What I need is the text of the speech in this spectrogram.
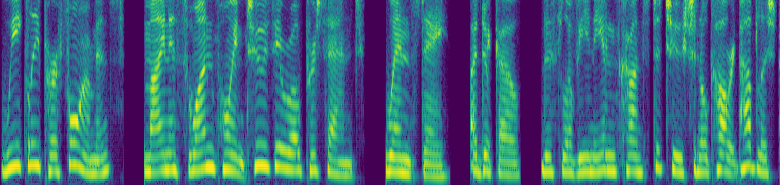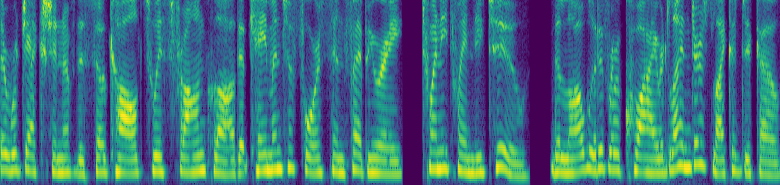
weekly performance, minus 1.20%. Wednesday, Addiko, the Slovenian Constitutional Court published the rejection of the so-called Swiss franc law that came into force in February 2022. The law would have required lenders like Addiko,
